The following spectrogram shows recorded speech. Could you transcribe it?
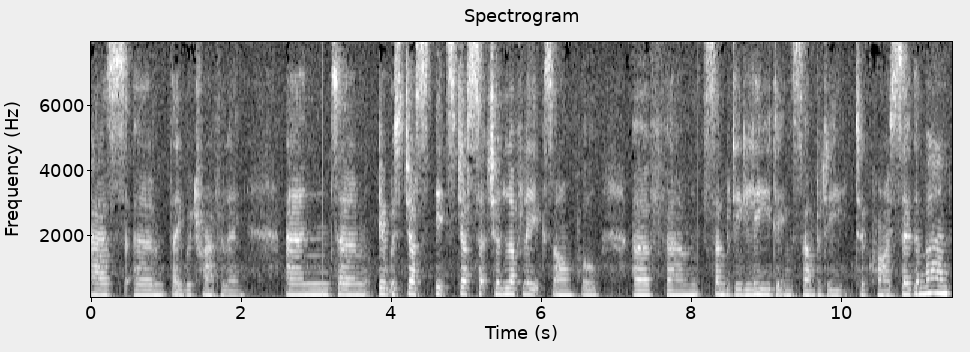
as um, they were traveling. And um, it was just, it's just such a lovely example of um, somebody leading somebody to Christ. So the man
